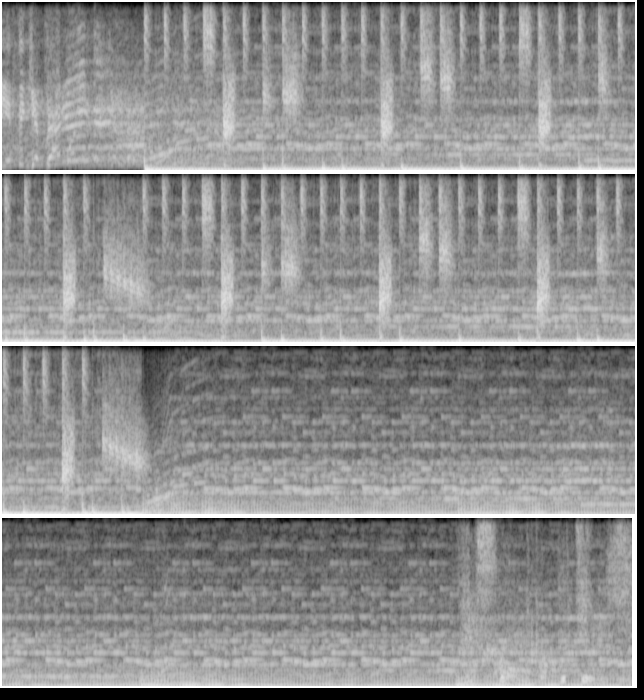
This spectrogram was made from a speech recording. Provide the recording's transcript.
do you think you're better than me? Sweat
